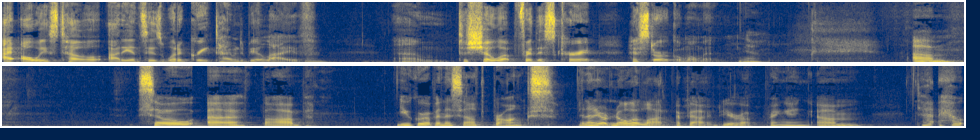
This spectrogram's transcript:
I always tell audiences what a great time to be alive, mm. um, to show up for this current historical moment. Yeah. Um, so, uh, Bob, you grew up in the South Bronx, and I don't know a lot about your upbringing. Um, how,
